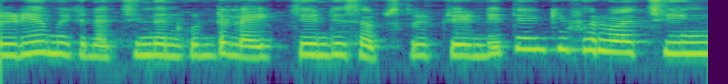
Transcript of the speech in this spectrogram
వీడియో మీకు నచ్చింది అనుకుంటే లైక్ చేయండి సబ్స్క్రైబ్ చేయండి. Thank for watching.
